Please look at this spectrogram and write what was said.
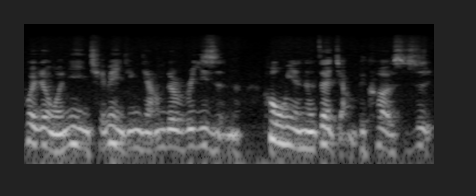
会认为你前面已经讲 the reason，后面呢再讲 because 是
